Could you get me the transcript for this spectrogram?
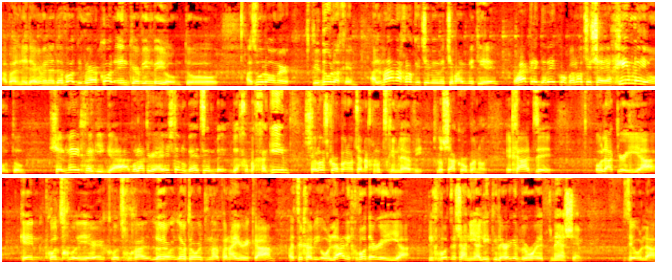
אבל נדרים ונדבות דברי הכל אין קרבין ביום טוב. אז הוא לא אומר שתדעו לכם על מה המחלוקת שבבית שמאי ובית הלל? רק לגבי קורבנות ששייכים ליום טוב שלמי חגיגה ועולת ראייה יש לנו בעצם בחגים שלוש קורבנות שאנחנו צריכים להביא שלושה קורבנות. אחד זה עולת ראייה, כן, כל זכו, זכוכה, לא, לא תראו את פניי ירקם, אז צריך להביא עולה לכבוד הראייה, לכבוד זה שאני עליתי לרגל ורואה את פני השם, זה עולה.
